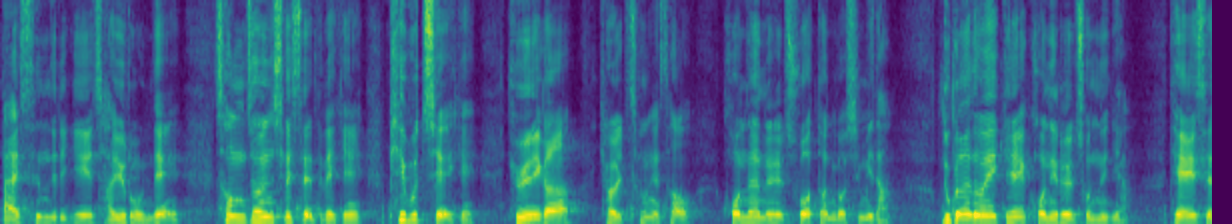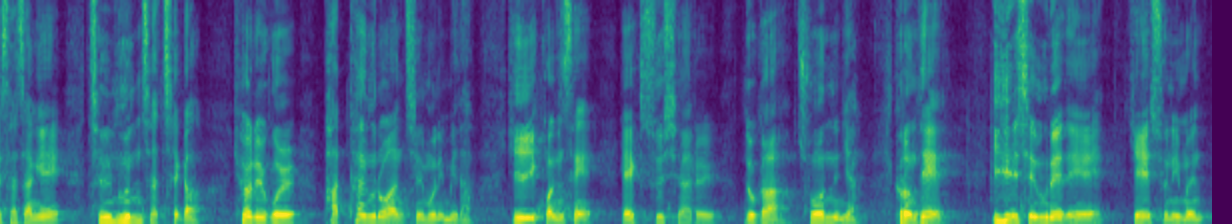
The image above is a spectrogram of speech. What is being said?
말씀드리기에 자유로운데 성전 실세들에게 피부치에게 교회가 결정해서 권한을 주었던 것입니다. 누가 너에게 권위를 줬느냐? 대제사장의 질문 자체가 혈육을 바탕으로 한 질문입니다. 이 권세 엑수시아를 누가 주었느냐? 그런데 이 질문에 대해 예수님은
